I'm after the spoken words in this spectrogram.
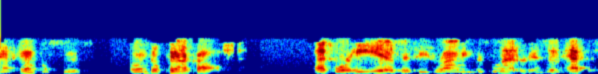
at Ephesus until Pentecost. That's where he is as he's writing this letter, is in Ephesus.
